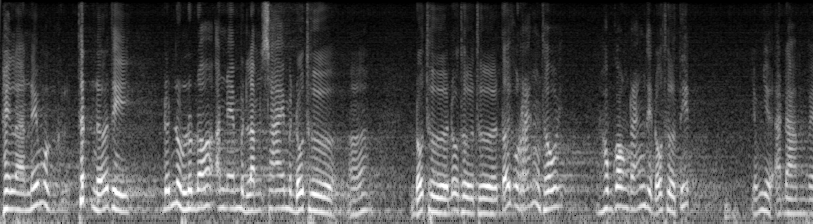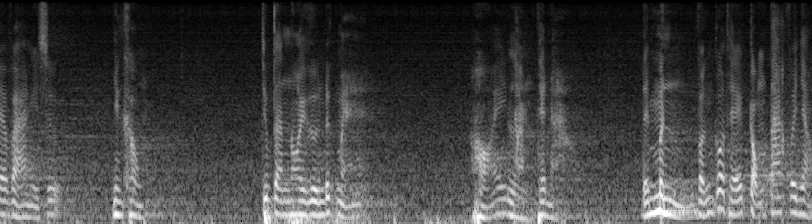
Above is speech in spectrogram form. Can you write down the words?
Hay là nếu mà thích nữa thì đến lúc đó anh em mình làm sai, mình đổ thừa. Đổ thừa đổ thừa thừa, tới con rắn thôi. Không có con rắn thì đổ thừa tiếp. Giống như Adam ve và ngày xưa. Nhưng không, chúng ta noi gương Đức Mẹ, hỏi làm thế nào để mình vẫn có thể cộng tác với nhau,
